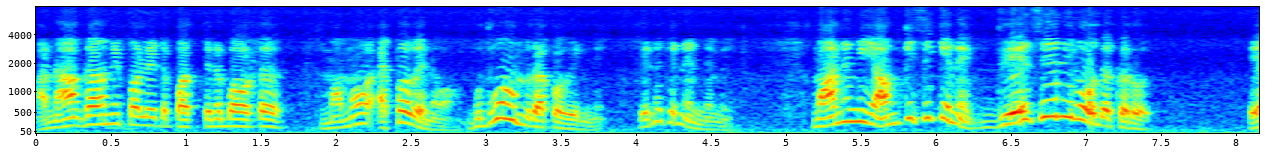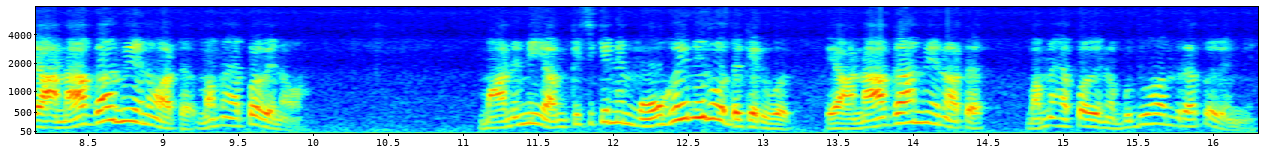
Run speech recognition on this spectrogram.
අනාගාමි ඵලයටපත් වෙන බවට මම අප වෙනවා. බුදුහාමුදුරු අප වෙන්නේ. වෙන කෙනෙක් නෙමෙයි. මානෙනි යම් කිසි කෙනෙක් ද්වේෂය නිරෝධ කරොත් එයා අනාගාමි වෙනවට මම අප වෙනවා. මානෙනි යම් කිසි කෙනෙක් මෝහය නිරෝධ කරුවොත් එයා අනාගාමී වෙනට මම හැප වෙන බුදුහාමුදුර හැප වෙන්නේ.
